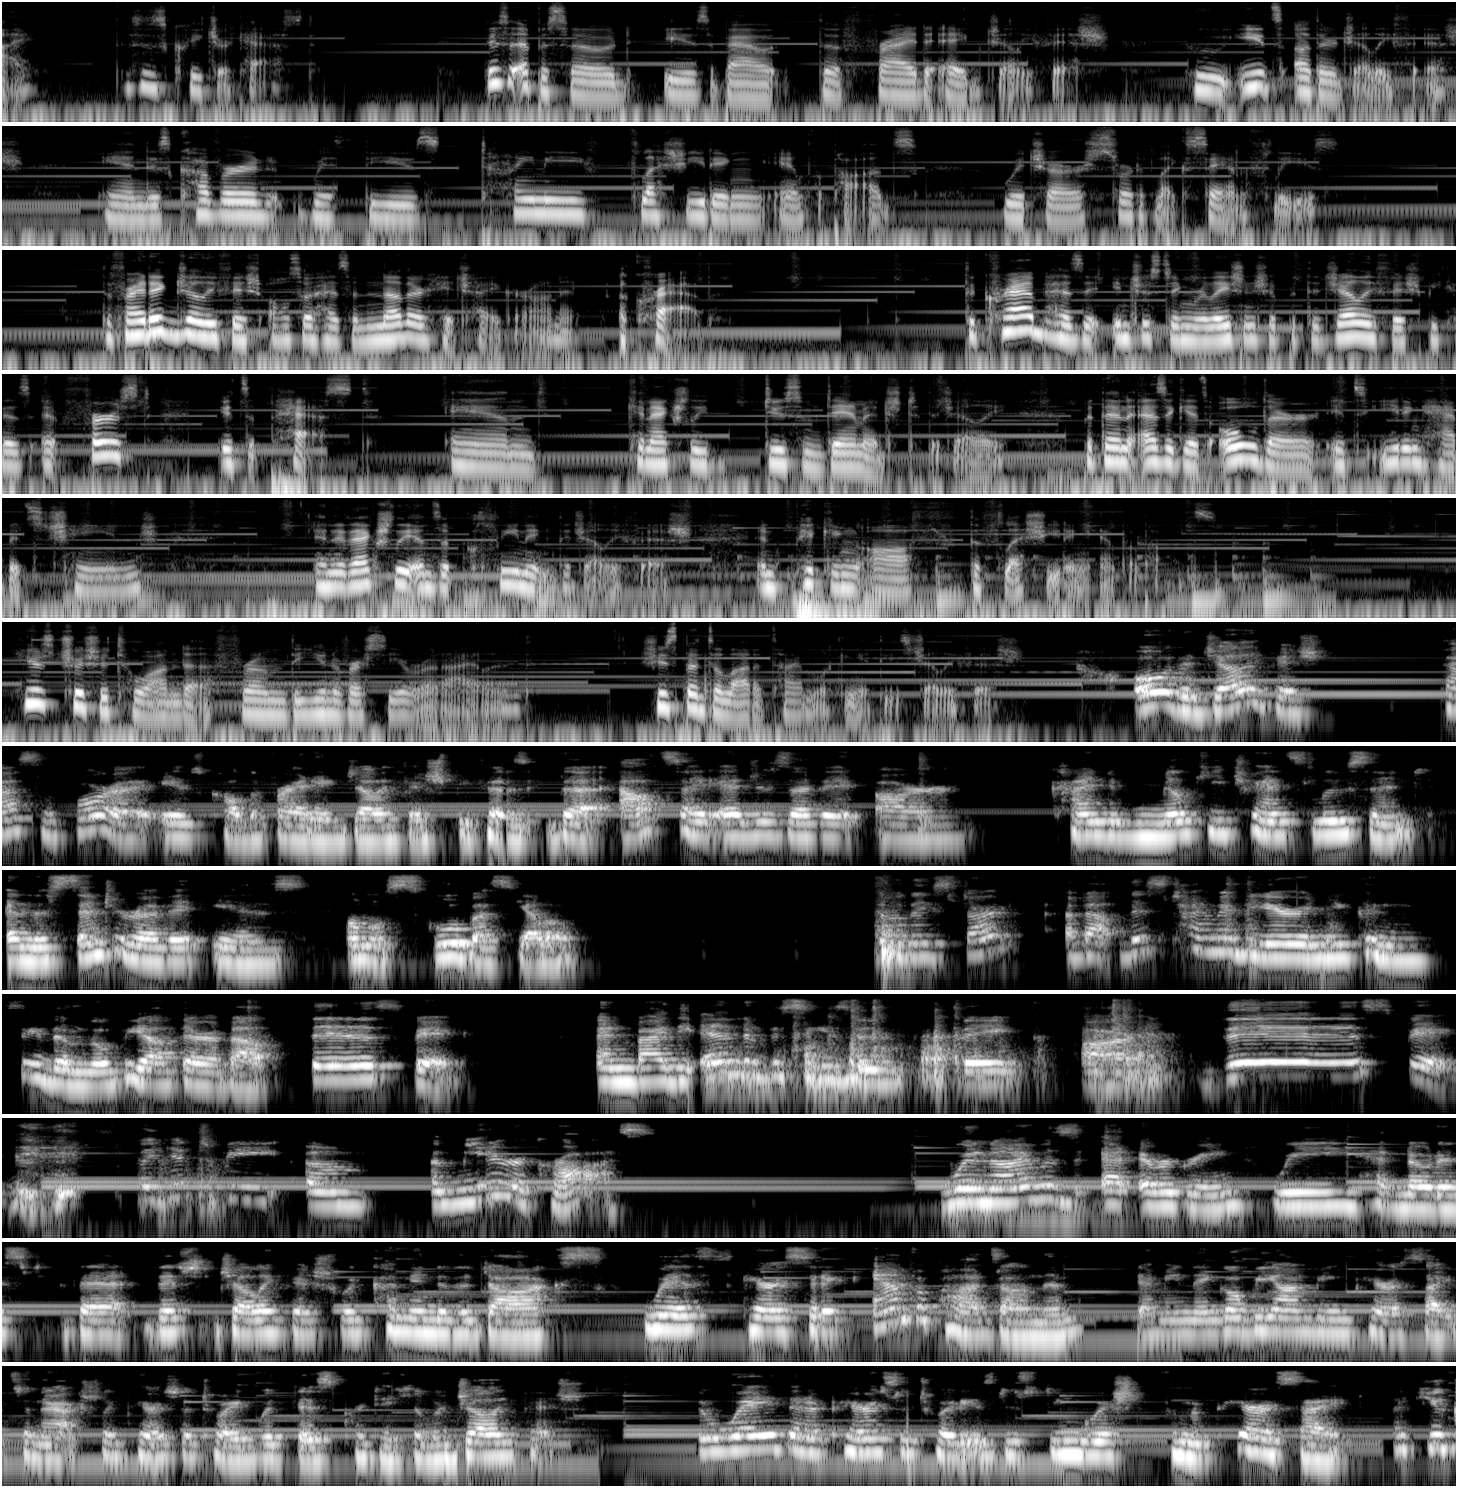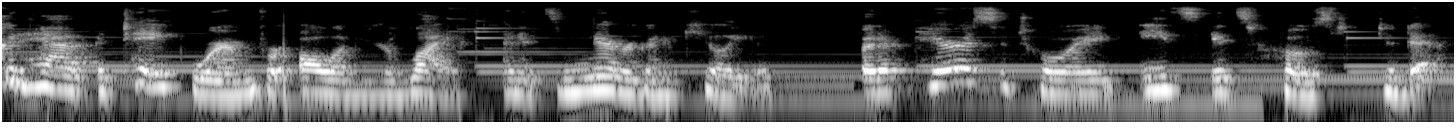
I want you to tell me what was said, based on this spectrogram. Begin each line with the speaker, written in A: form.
A: Hi, this is CreatureCast. This episode is about the fried egg jellyfish, who eats other jellyfish and is covered with these tiny flesh eating amphipods, which are sort of like sand fleas. The fried egg jellyfish also has another hitchhiker on it, a crab. The crab has an interesting relationship with the jellyfish because at first it's a pest and can actually do some damage to the jelly. But then as it gets older, its eating habits change and it actually ends up cleaning the jellyfish and picking off the flesh eating amphipods. Here's Trisha Towanda from the University of Rhode Island. She spent a lot of time looking at these jellyfish.
B: Oh, the jellyfish. Phacellophora is called the fried egg jellyfish because the outside edges of it are kind of milky translucent, and the center of it is almost school bus yellow. So they start about this time of year, and you can see them. They'll be out there about this big. And by the end of the season, they are this big. they get to be um, a meter across. When I was at Evergreen, we had noticed that this jellyfish would come into the docks with parasitic amphipods on them. I mean, they go beyond being parasites and they're actually parasitoid with this particular jellyfish. The way that a parasitoid is distinguished from a parasite, like you could have a tapeworm for all of your life and it's never going to kill you. But a parasitoid eats its host to death.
